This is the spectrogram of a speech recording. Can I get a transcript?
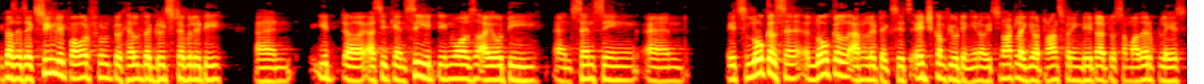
Because it's extremely powerful to help the grid stability. And it, uh, as you can see, it involves IoT and sensing and it's local, local analytics. It's edge computing. You know, it's not like you're transferring data to some other place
